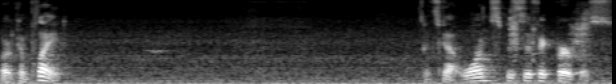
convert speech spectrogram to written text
or complain. It's got one specific purpose.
